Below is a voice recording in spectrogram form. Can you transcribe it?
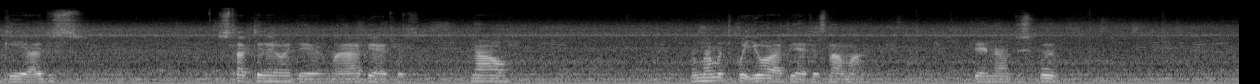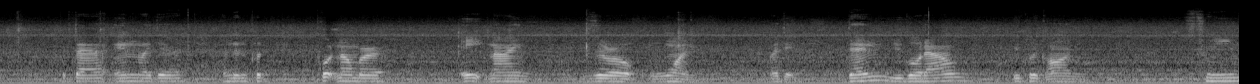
Okay, I just just typed it in right there, my IP address. Now Remember to put your IP address, not mine. Okay, now just put put that in right there, and then put port number 8901 right there. Then you go down, you click on stream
